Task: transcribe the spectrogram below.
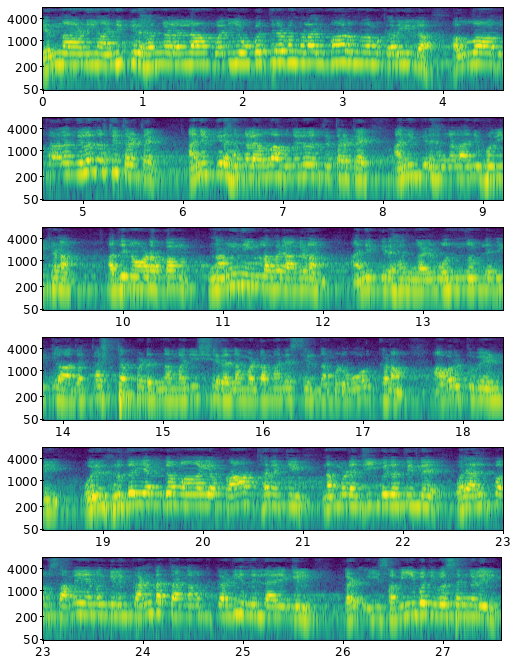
എന്നാണ് ഈ അനുഗ്രഹങ്ങളെല്ലാം വലിയ ഉപദ്രവങ്ങളായി മാറുന്നത് നമുക്കറിയില്ല. അള്ളാഹു താല നിലനിർത്തി തരട്ടെ. അനുഗ്രഹങ്ങളെ അള്ളാഹു നിലനിർത്തി തരട്ടെ. അനുഗ്രഹങ്ങൾ അനുഭവിക്കണം. അതിനോടൊപ്പം നന്ദിയുള്ളവരാകണം. അനുഗ്രഹങ്ങൾ ഒന്നും ലഭിക്കാതെ കഷ്ടപ്പെടുന്ന മനുഷ്യരെ നമ്മളുടെ മനസ്സിൽ നമ്മൾ ഓർക്കണം. അവർക്ക് വേണ്ടി ഒരു ഹൃദയംഗമായ പ്രാർത്ഥനയ്ക്ക് നമ്മുടെ ജീവിതത്തിന്റെ ഒരല്പം സമയമെങ്കിലും കണ്ടെത്താൻ നമുക്ക് കഴിയുന്നില്ല എങ്കിൽ ഈ സമീപ ദിവസങ്ങളിൽ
